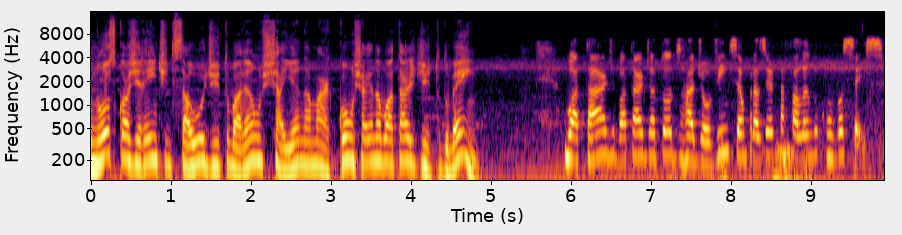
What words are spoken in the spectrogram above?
Conosco a gerente de saúde de Tubarão, Chayana Marcon. Chayana, boa tarde, tudo bem? Boa tarde, boa tarde a todos os rádio ouvintes. É um prazer estar falando com vocês.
